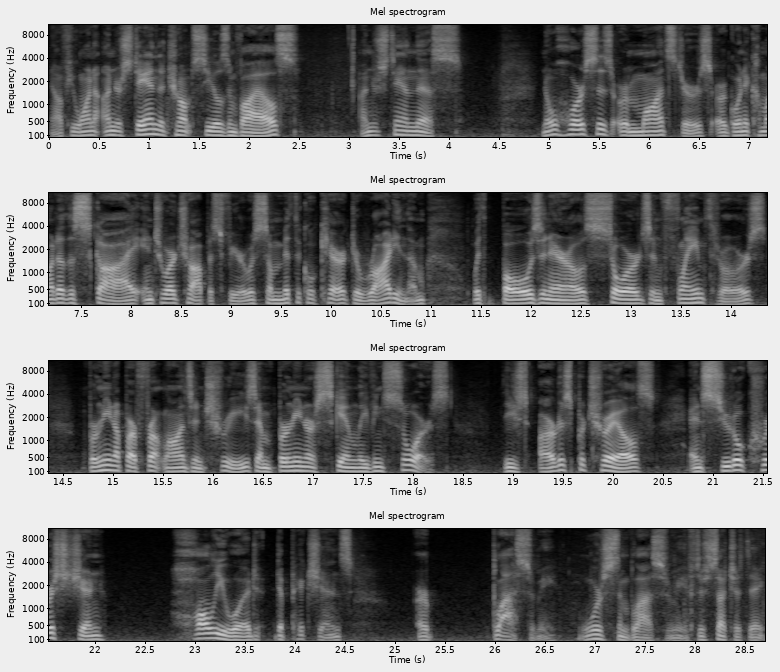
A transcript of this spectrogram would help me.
Now, if you want to understand the Trump seals and vials, understand this. No horses or monsters are going to come out of the sky into our troposphere with some mythical character riding them with bows and arrows, swords and flamethrowers, burning up our front lawns and trees and burning our skin, leaving sores. These artist portrayals and pseudo Christian Hollywood depictions are blasphemy, worse than blasphemy, if there's such a thing.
